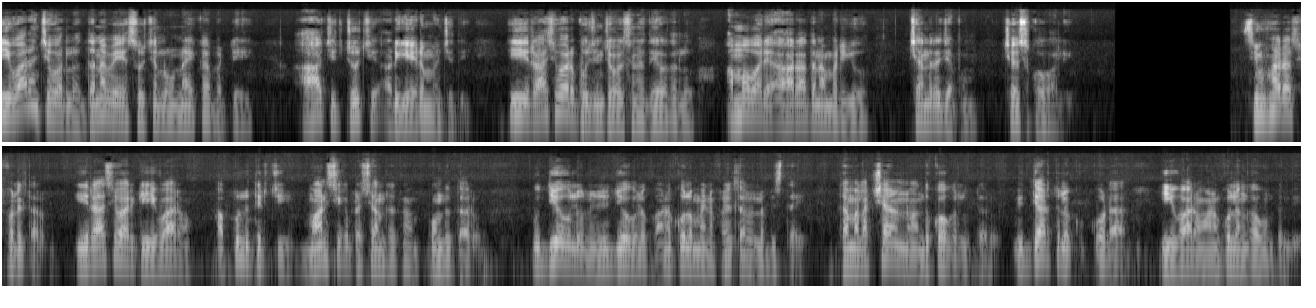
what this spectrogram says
ఈ వారం చివరిలో ధన వ్యయ సూచనలు ఉన్నాయి కాబట్టి ఆచి చూచి అడిగేయడం మంచిది. ఈ రాశివారు పూజించవలసిన దేవతలు అమ్మవారి ఆరాధన మరియు చంద్రజపం చేసుకోవాలి. సింహరాశి ఫలితాలు. ఈ రాశి వారికి ఈ వారం అప్పులు తెరిచి మానసిక ప్రశాంతతను పొందుతారు. ఉద్యోగులు నిరుద్యోగులకు అనుకూలమైన ఫలితాలు లభిస్తాయి. తమ లక్ష్యాలను అందుకోగలుగుతారు. విద్యార్థులకు కూడా ఈ వారం అనుకూలంగా ఉంటుంది.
